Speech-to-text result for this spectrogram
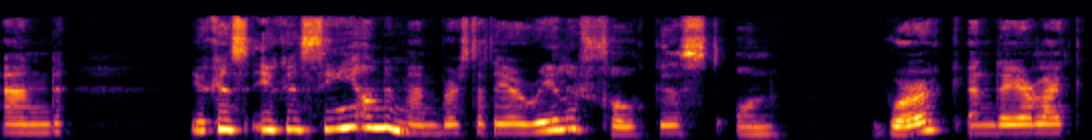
and you can you can see on the members that they are really focused on work and they are like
